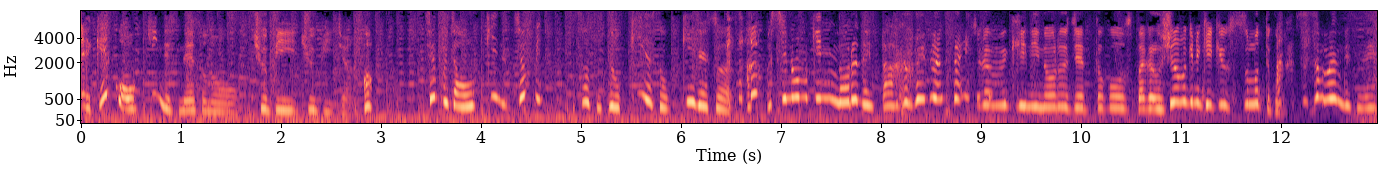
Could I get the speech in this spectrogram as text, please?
え、結構大きいんですね、その、チューピー、チューピーちゃん。チューピーちゃん大きいです。チューピー、そうですね、大きいです、大きいです。あ、後ろ向きに乗るでした。ごめんなさい。後ろ向きに乗るジェットコースターから後ろ向きに結局進むってこあと、進むんですね。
